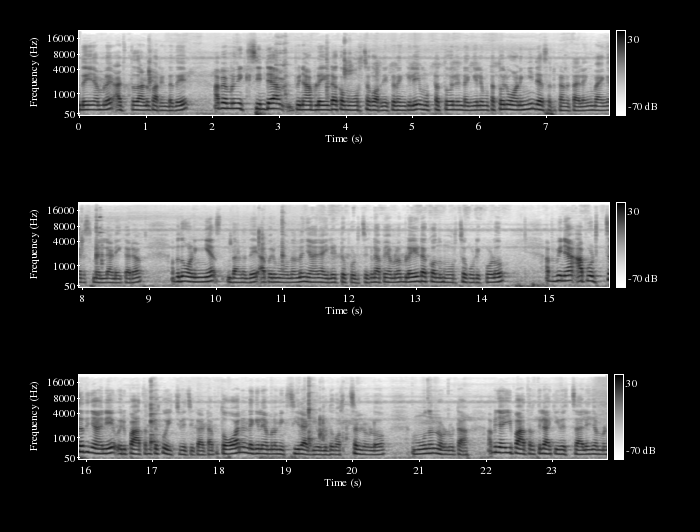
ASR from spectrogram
ഇത് നമ്മൾ അടുത്തതാണ് പറയേണ്ടത്. അപ്പോൾ നമ്മൾ മിക്സിന്റെ പിന്നെ ആ ബ്ലേഡൊക്കെ മൂർച്ച കുറഞ്ഞിക്കണമെങ്കിൽ മുട്ടത്തോലുണ്ടെങ്കിൽ മുട്ടത്തോൽ ഉണങ്ങിന്റെ രസം എടുക്കണം കേട്ടോ. അല്ലെങ്കിൽ ഭയങ്കര സ്മെല്ലാണ് ഈ കരം. അപ്പോൾ ഇത് ഉണങ്ങിയ ഇതാണിത്. അപ്പോൾ ഒരു മൂന്നെണ്ണം ഞാൻ അതിലിട്ട് പൊടിച്ചിട്ടുണ്ട്. അപ്പോൾ നമ്മൾ ബ്ലേഡൊക്കെ ഒന്ന് മൂർച്ച കൂടിക്കോളും. അപ്പോൾ പിന്നെ ആ പൊടിച്ചത് ഞാൻ ഒരു പാത്രത്തേക്ക് ഒഴിച്ച് വെച്ച് കേട്ടോ. അപ്പോൾ തോനുണ്ടെങ്കിൽ നമ്മൾ മിക്സിയിൽ അടിയുള്ളത് കുറച്ചല്ലേ ഉള്ളൂ മൂന്നെണ്ണം ഉള്ളൂ കേട്ടോ അപ്പോൾ ഞാൻ ഈ പാത്രത്തിലാക്കി വെച്ചാൽ നമ്മൾ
